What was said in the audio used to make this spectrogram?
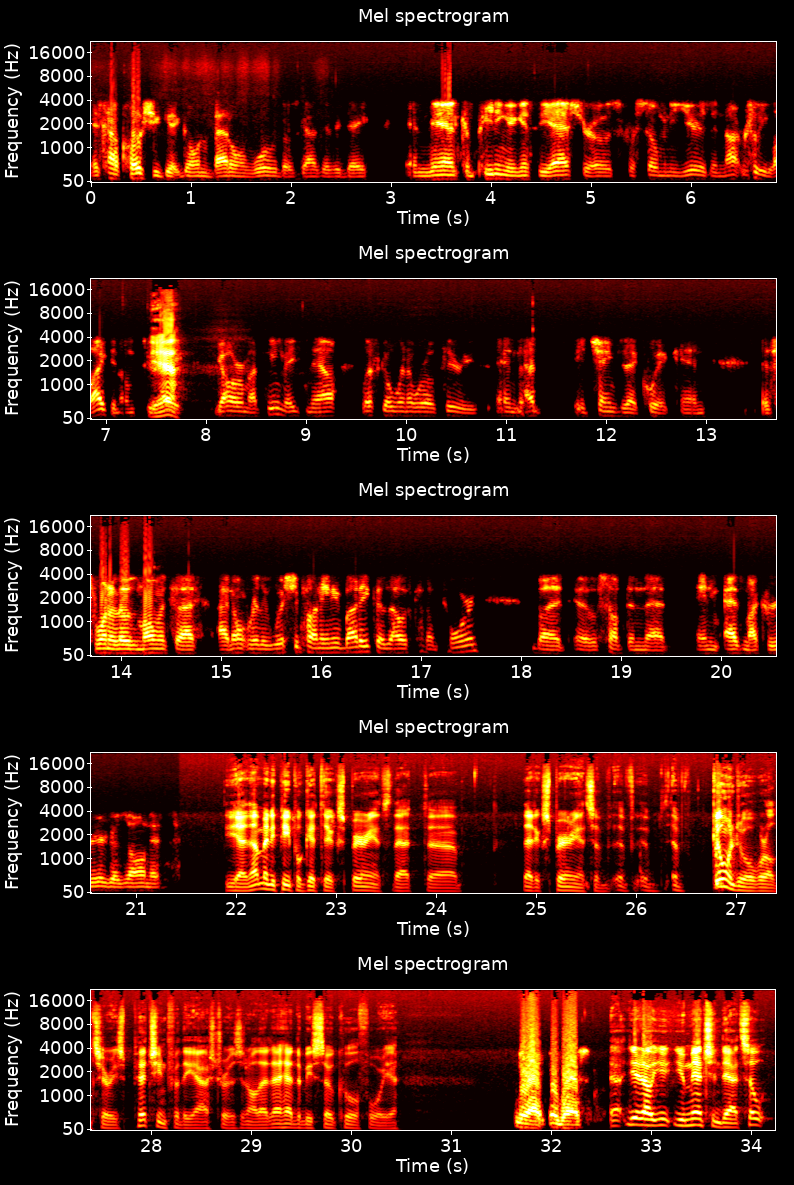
is how close you get going to battle and war with those guys every day and then competing against the Astros for so many years and not really liking them. To, Yeah. "Hey, y'all are my teammates now. Let's go win a World Series. And that it changed that quick. And it's one of those moments that I don't really wish upon anybody because I was kind of torn, but it was something that, and as my career goes on, it's Yeah, not many people get to experience that uh, that experience of, of, of, of going to a World Series, pitching for the Astros, and all that. That had to be so cool for you. yeah, it was. Uh, you know, you, you mentioned that. So,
